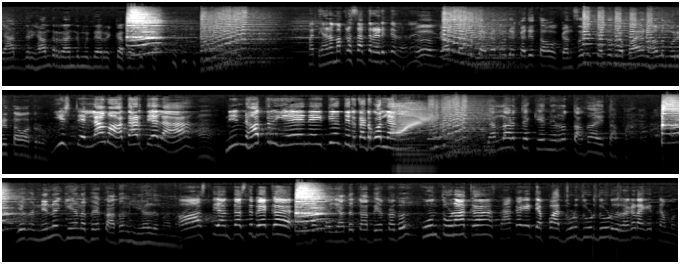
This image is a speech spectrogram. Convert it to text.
ಯಾದ್ರಿ ಹ್ಯಾಂದ್ರ ರಂದ ಮುಂದೆ ಕದ ಮತ್ತೆ ಹೆಣ್ಮಕ್ಳ ಸತ್ರ ಹಿಡಿತೀರ ಕದಿತಾವ ಕದದ್ರ ಬಾಯನ್ ಹಲ್ಲು ಮುರಿತಾವ ಅದ್ರು ಇಷ್ಟೆಲ್ಲ ಮಾತಾಡ್ತೀಯಲ್ಲ? ನಿನ್ನ ಹತ್ರ ಏನೈತಿ ಅಂತ ನಿನ್ನ ಕಟ್ಕೊಲ್ಲ ಎಲ್ಲಾರ ಏನಿರುತ್ತ ಅದ ಐತಪ್ಪ. ಈಗ ನಿನಗೇನು ಬೇಕು ಅದನ್ನ ಹೇಳು ನಾನು. ಆಸ್ತಿ ಅಂತಸ್ತು ಬೇಕ. ಅದಕ್ಕ ಎದಕ್ಕ ಬೇಕದು? ಕುಂತ ಉಣಾಕ. ಸಾಕಾಗೈತಪ್ಪ ದುಡ್ಡು ದುಡ್ಡು ದುಡ್ಡು ರಗಡ ಆಗೈತಿ ನಮಗ.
